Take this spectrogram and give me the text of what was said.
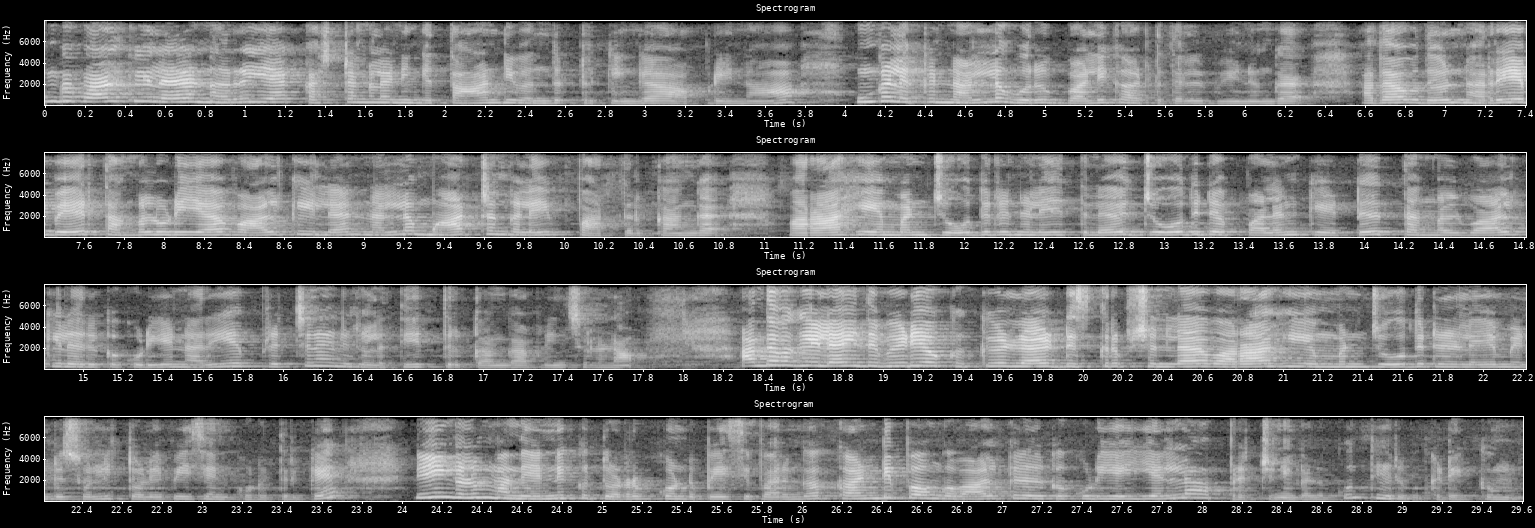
உங்கள் வாழ்க்கையில் நிறைய கஷ்டங்களை நீங்கள் தாண்டி வந்துட்டுருக்கீங்க அப்படின்னா உங்களுக்கு நல்ல ஒரு வழிகாட்டுதல் வேணுங்க. அதாவது நிறைய பேர் தங்களுடைய வாழ்க்கையில் நல்ல மாற்றங்களை பார்த்துருக்காங்க. வராகியம்மன் ஜோதிட நிலையத்தில் ஜோதிட பலன் கேட்டு தங்கள் வாழ்க்கையில் இருக்கக்கூடிய நிறைய பிரச்சனைகளை தீர்த்திருக்காங்க அப்படின்னு சொல்லலாம். அந்த வகையில் இந்த வீடியோவுக்கு கீழே டிஸ்கிரிப்ஷனில் வராகியம்மன் ஜோதிட நிலையம் என்று சொல்லி தொலைபேசி எண் கொடுத்துருக்கேன். நீங்களும் அந்த எண்ணுக்கு தொடர்பு கொண்டு பேசி பாருங்கள் கண்டிப்பாக உங்கள் வாழ்க்கையில் இருக்கக்கூடிய எல்லா பிரச்சனைகளுக்கும் தீர்வு கிடைக்கும்.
